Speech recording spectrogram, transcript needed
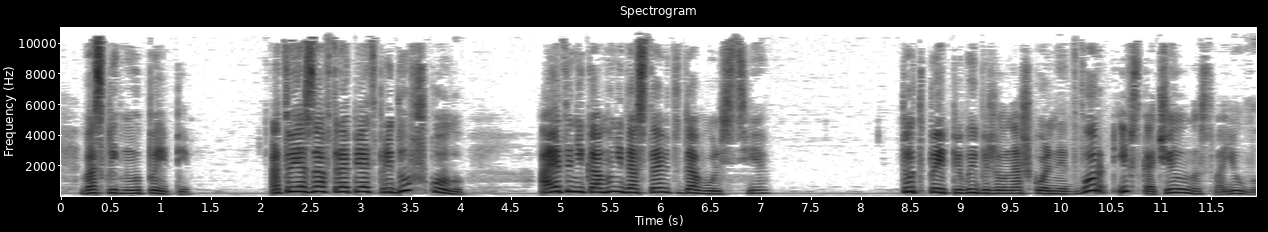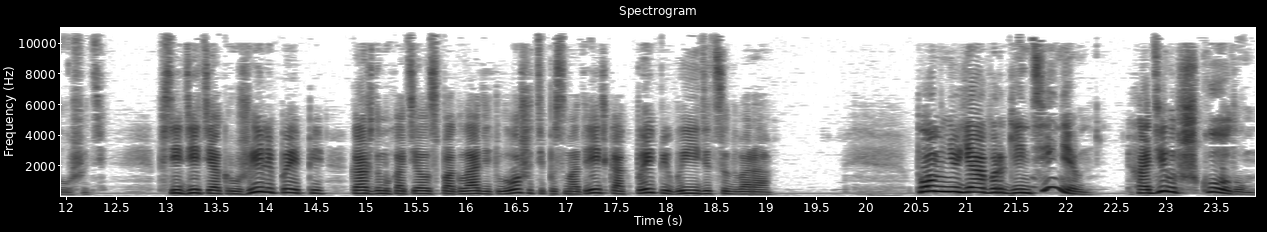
— воскликнула Пеппи. — А то я завтра опять приду в школу, а это никому не доставит удовольствия. Тут Пеппи выбежала на школьный двор и вскочила на свою лошадь. Все дети окружили Пеппи, каждому хотелось погладить лошадь и посмотреть, как Пеппи выедет со двора. Помню, я в Аргентине ходила в школу.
